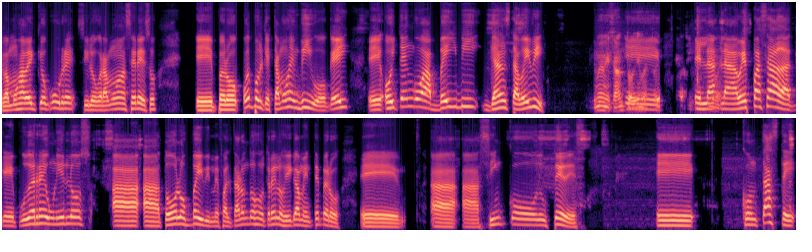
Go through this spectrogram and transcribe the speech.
Vamos a ver qué ocurre si logramos hacer eso. Eh, pero pues porque estamos en vivo, ¿ok? Eh, hoy tengo a Baby Gangsta, Baby. Dime, mi santo, dime. Eh, en la, vez pasada que pude reunirlos a, todos los babies, me faltaron dos o tres, lógicamente, pero a, cinco de ustedes, contaste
